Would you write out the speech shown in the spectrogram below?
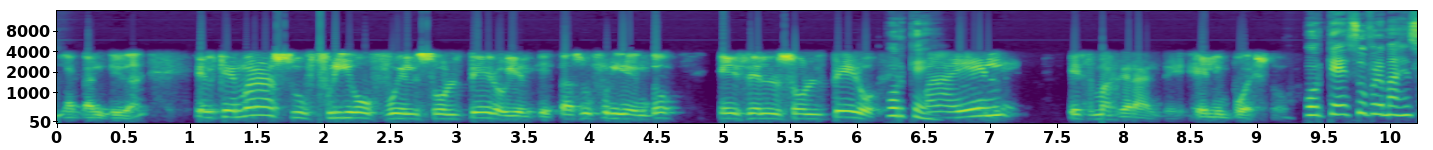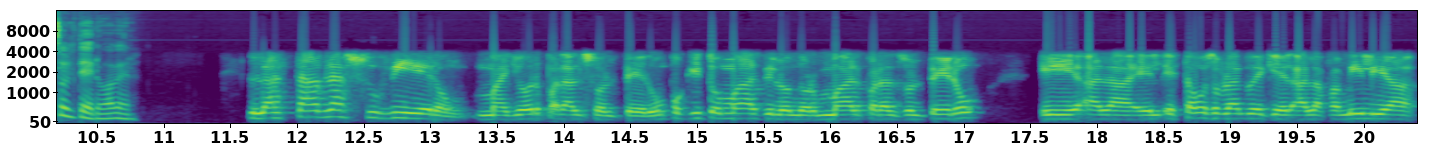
la cantidad. El que más sufrió fue el soltero y el que está sufriendo es el soltero. ¿Por qué? Para él es más grande el impuesto. ¿Por qué sufre más el soltero? A ver. Las tablas subieron mayor para el soltero, un poquito más de lo normal para el soltero. Eh, a la, el- estamos hablando de que a la familia,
